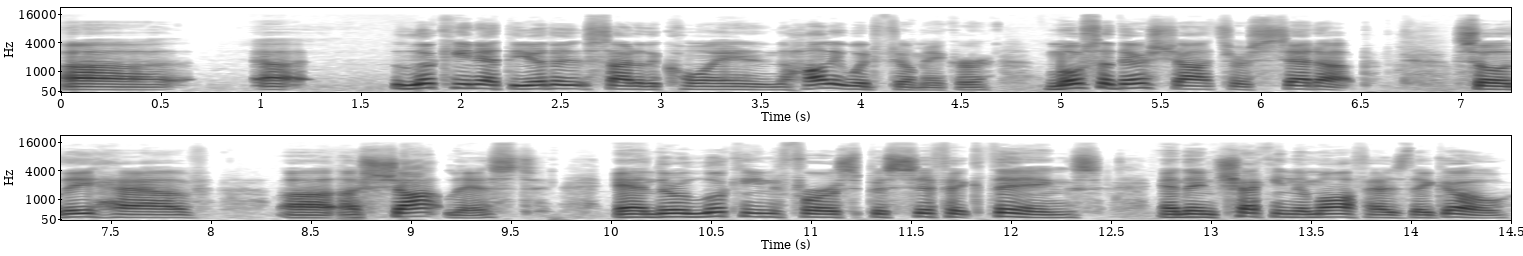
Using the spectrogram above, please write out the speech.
Uh, uh, looking at the other side of the coin, the Hollywood filmmaker, most of their shots are set up. So they have uh, a shot list and they're looking for specific things and then checking them off as they go.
